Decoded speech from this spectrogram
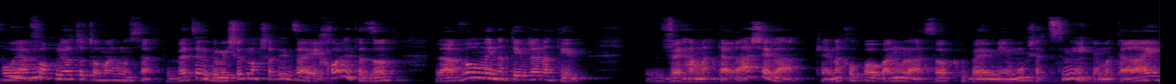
והוא Mhm. יהפוך להיות אוטומט נוסף. בעצם גמישות מחשבתית זה היכולת הזאת לעבור מנתיב לנתיב. והמטרה שלה, כי אנחנו פה באנו לעסוק במימוש עצמי, המטרה היא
